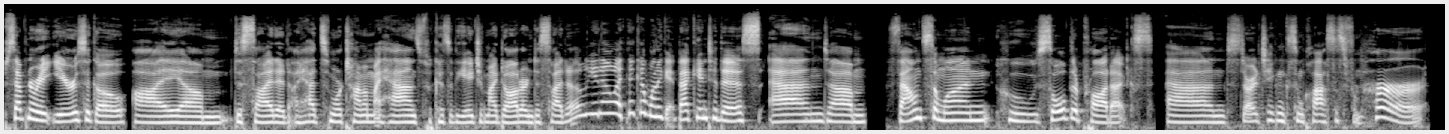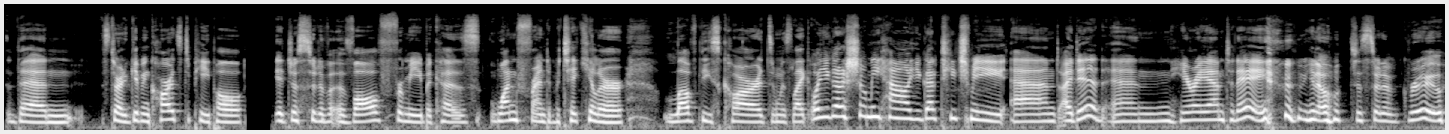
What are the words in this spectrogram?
seven or eight years ago, I um, decided I had some more time on my hands because of the age of my daughter, and decided, oh, you know, I think I want to get back into this, and um, found someone who sold their products and started taking some classes from her. Then started giving cards to people it just sort of evolved for me because one friend in particular loved these cards and was like, "Oh, you got to show me how. You got to teach me." And I did, and here I am today. you know, just sort of grew.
